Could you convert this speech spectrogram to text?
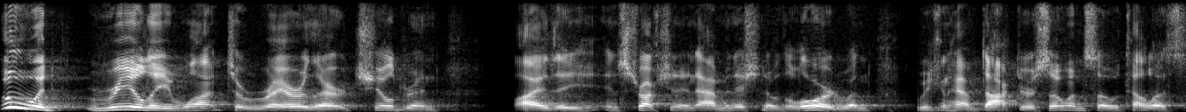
Who would really want to rear their children by the instruction and admonition of the Lord when we can have Dr. So and so tell us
